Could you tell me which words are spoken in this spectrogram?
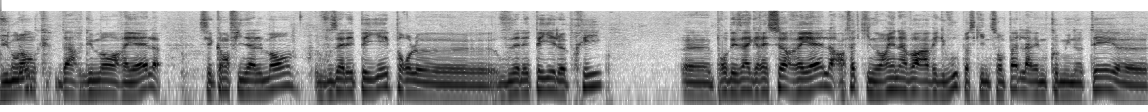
du manque d'arguments réels, c'est quand finalement vous allez payer pour le, vous allez payer le prix euh, pour des agresseurs réels, en fait, qui n'ont rien à voir avec vous parce qu'ils ne sont pas de la même communauté euh,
